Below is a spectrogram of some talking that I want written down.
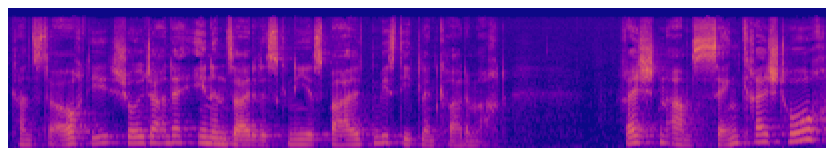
kannst du auch die Schulter an der Innenseite des Knies behalten, wie es Dietland gerade macht rechten Arm senkrecht hoch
